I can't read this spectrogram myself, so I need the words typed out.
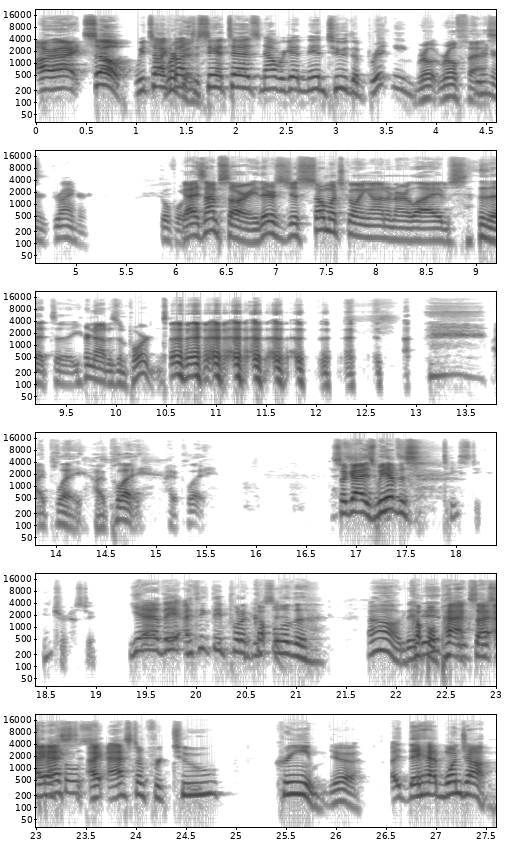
All right, so we talked We're about good. DeSantis. Now we're getting into the Brittney Real, real fast. Griner. Griner. Go for it. Guys, I'm sorry. There's just so much going on in our lives that uh, you're not as important. I play. I play. I play. So, guys, we have this. Tasty, interesting. Yeah, they. I think they put a couple of the Oh, a couple did? packs. The- I, the I asked. I asked them for two cream. yeah, I- They had one job.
